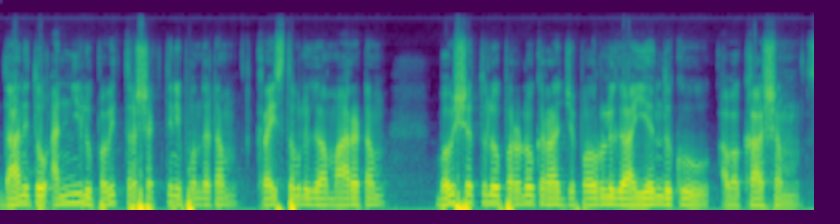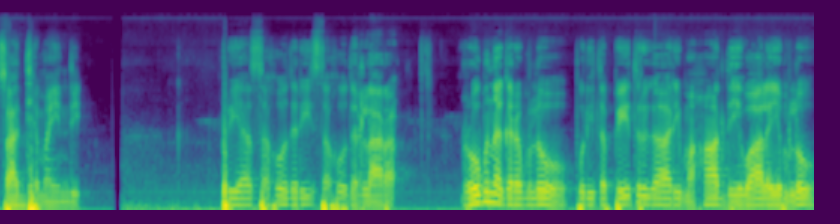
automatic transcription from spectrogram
దానితో అన్యులు పవిత్ర శక్తిని పొందటం క్రైస్తవులుగా మారటం భవిష్యత్తులో పరలోక రాజ్య పౌరులుగా అయ్యేందుకు అవకాశం సాధ్యమైంది. ప్రియ సహోదరి సహోదరులారా రోము నగరంలో పునీత పేతురుగారి మహాదేవాలయంలో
